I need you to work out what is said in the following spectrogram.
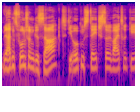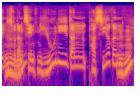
wir hatten es vorhin schon gesagt, die Open Stage soll weitergehen. Das mhm. wird am 10. Juni dann passieren. Mhm.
